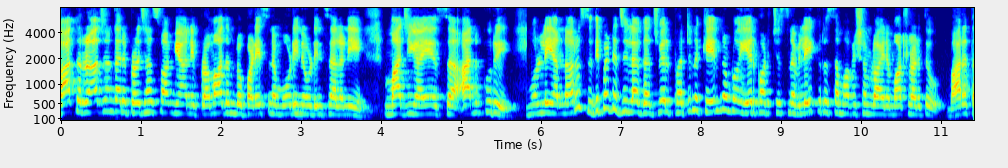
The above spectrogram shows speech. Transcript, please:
భారత రాజ్యాంగాన్ని ప్రజాస్వామ్యాన్ని ప్రమాదంలో పడేసిన మోడీని ఓడించాలని మాజీ ఐఏఎస్ అనుకురి మురళి అన్నారు. సిద్దిపేట జిల్లా గజ్వేల్ పట్టణ కేంద్రంలో ఏర్పాటు చేసిన విలేకరుల సమావేశంలో ఆయన మాట్లాడుతూ భారత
